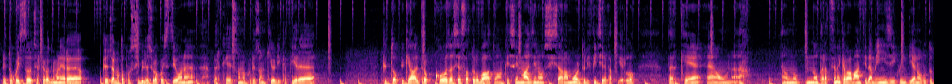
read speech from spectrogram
Detto questo cercherò di rimanere più aggiornato possibile sulla questione eh, perché sono curioso anch'io di capire più, to- più che altro cosa sia stato rubato, anche se immagino si sarà molto difficile capirlo perché è, un, è un, un'operazione che va avanti da mesi, quindi hanno avuto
